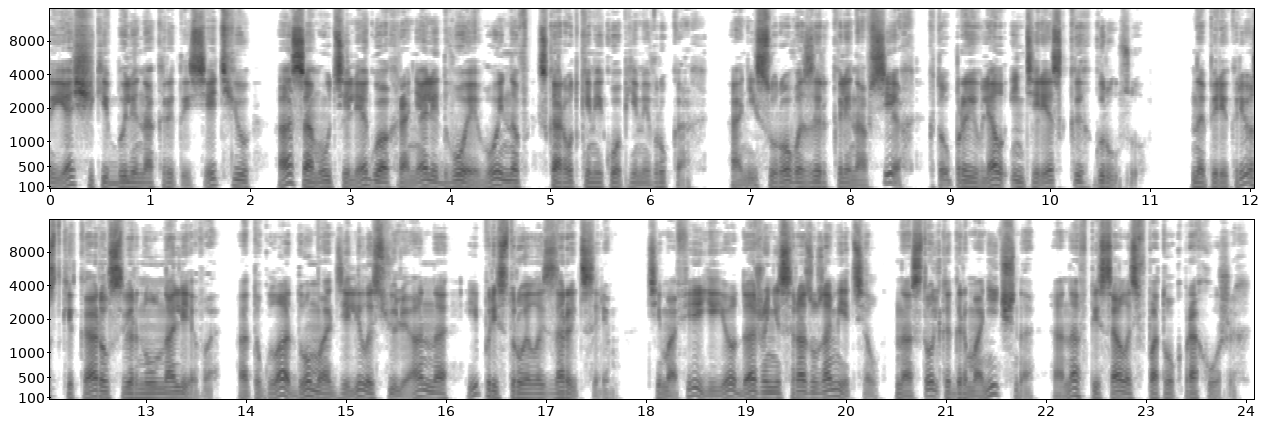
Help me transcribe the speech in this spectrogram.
Ящики были накрыты сетью, а саму телегу охраняли двое воинов с короткими копьями в руках. Они сурово зыркали на всех, кто проявлял интерес к их грузу. На перекрестке Карл свернул налево. От угла дома отделилась Юлианна и пристроилась за рыцарем. Тимофей ее даже не сразу заметил. Настолько гармонично она вписалась в поток прохожих.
